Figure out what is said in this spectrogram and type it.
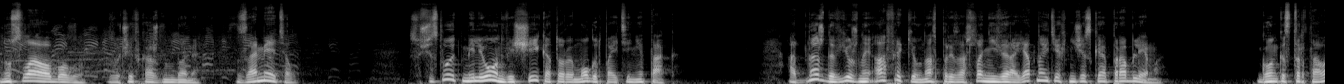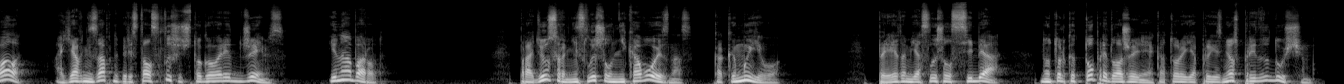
Ну слава богу, звучит в каждом доме. Заметил. Существует миллион вещей, которые могут пойти не так. Однажды в Южной Африке у нас произошла невероятная техническая проблема. Гонка стартовала, а я внезапно перестал слышать, что говорит Джеймс. И наоборот. Продюсер не слышал никого из нас, как и мы его. При этом я слышал себя, но только то предложение, которое я произнес предыдущим –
